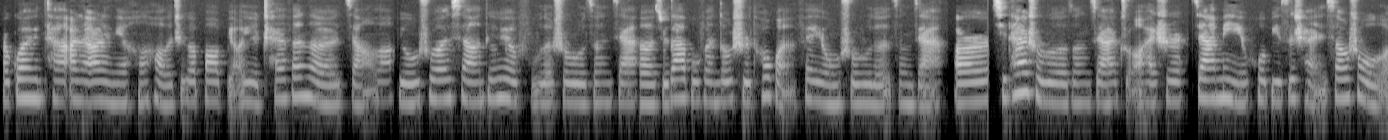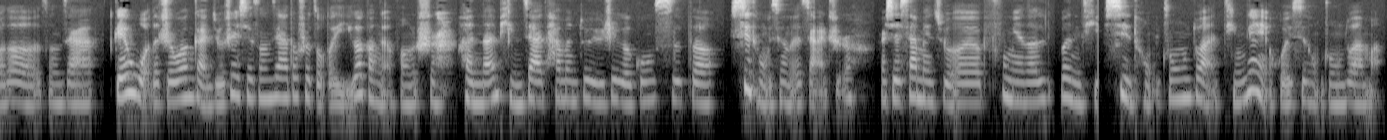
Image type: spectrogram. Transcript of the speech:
而关于他二零二零年很好的这个报表，也拆分的讲了，比如说像订阅服务的收入增加，呃，绝大部分都是托管费用收入的增加，而其他收入的增加，主要还是加密货币资产销售额的增加。给我的直观感觉，这些增加都是走的一个杠杆方式，很难评价他们对于这个公司的系统性的价值。而且下面举了负面的问题：系统中断，停电也会系统中断嘛？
